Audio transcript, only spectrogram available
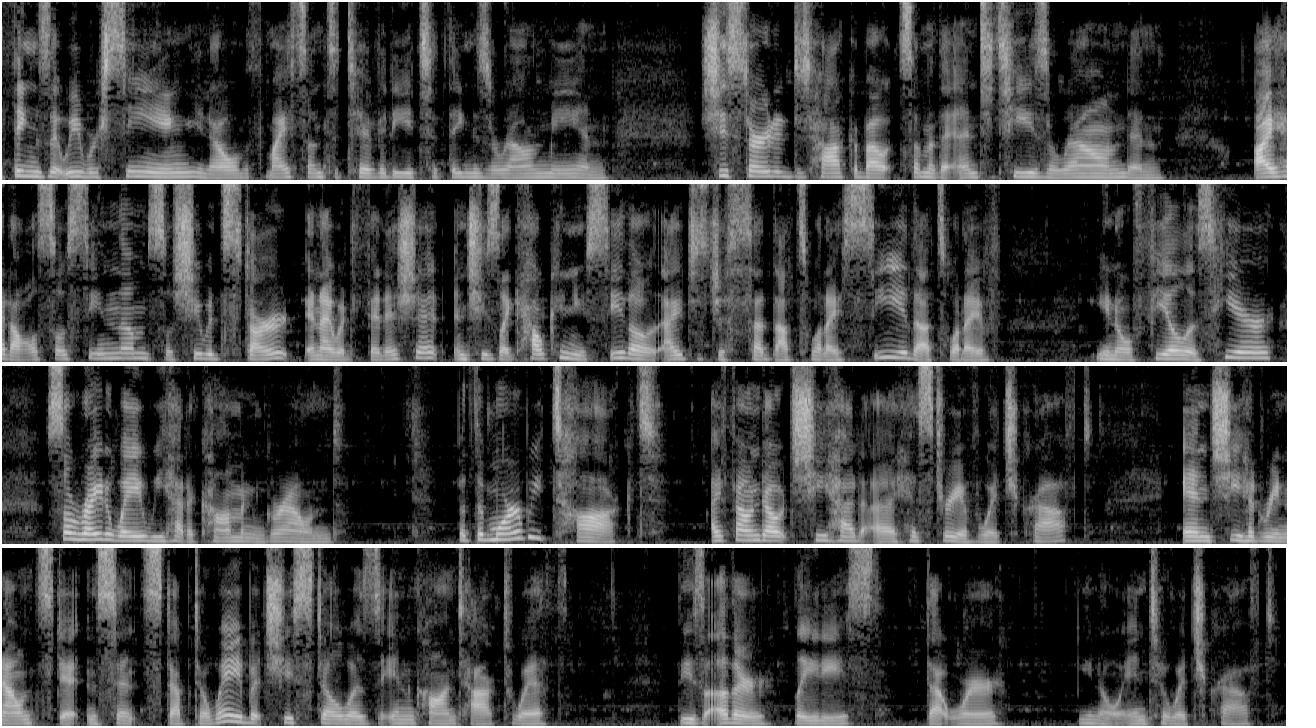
things that we were seeing, you know, with my sensitivity to things around me and she started to talk about some of the entities around and I had also seen them, so she would start and I would finish it and she's like, "How can you see those?" I just just said that's what I see, that's what I've you know, feel is here. So right away we had a common ground. But the more we talked, I found out she had a history of witchcraft and she had renounced it and since stepped away, but she still was in contact with these other ladies that were, you know, into witchcraft.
